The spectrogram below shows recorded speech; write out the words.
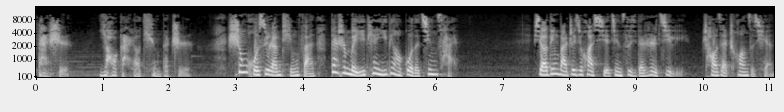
但是腰杆要挺得直；生活虽然平凡，但是每一天一定要过得精彩。小丁把这句话写进自己的日记里，抄在窗子前。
